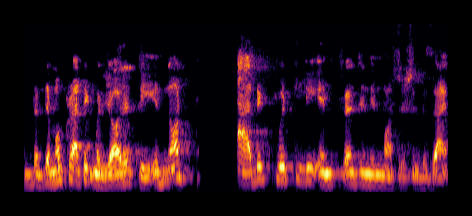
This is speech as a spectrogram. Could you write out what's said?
the democratic majority is not adequately entrenched in Indian constitutional design.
